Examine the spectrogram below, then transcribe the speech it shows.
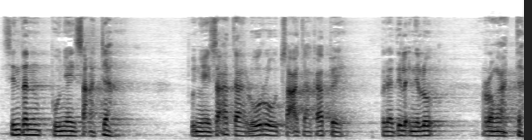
Sinten punya Sa'adah punya saadah luru saadah kabeh berarti lek nyeluk rong ada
